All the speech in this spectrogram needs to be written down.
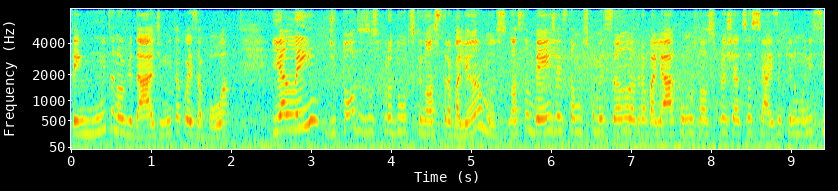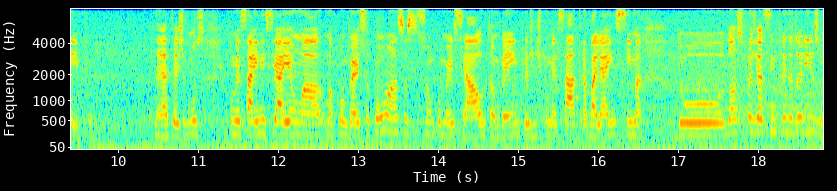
tem muita novidade, muita coisa boa. E além de todos os produtos que nós trabalhamos, nós também já estamos começando a trabalhar com os nossos projetos sociais aqui no município. Né? Até já vamos começar a iniciar uma, uma conversa com a associação comercial também, para a gente começar a trabalhar em cima do nosso projeto de empreendedorismo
